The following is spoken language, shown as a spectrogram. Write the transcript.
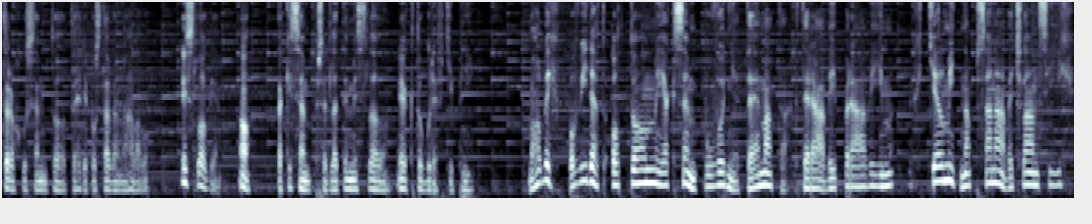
Trochu jsem to tehdy postavil na hlavu. I s logem. No, taky jsem před lety myslel, jak to bude vtipný. Mohl bych povídat o tom, jak jsem původně témata, která vyprávím, chtěl mít napsaná ve článcích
